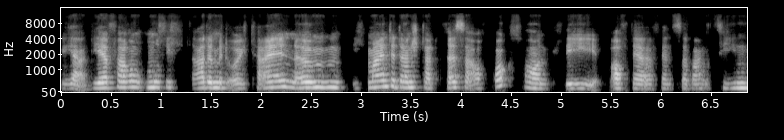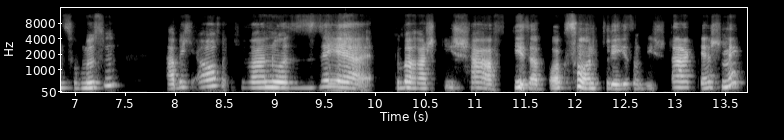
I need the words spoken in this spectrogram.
Ja, die Erfahrung muss ich gerade mit euch teilen. Ähm, ich meinte dann statt Presse auch Boxhornklee auf der Fensterbank ziehen zu müssen. Habe ich auch. Ich war nur sehr überrascht, wie scharf dieser Boxhornklee ist und wie stark der schmeckt.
